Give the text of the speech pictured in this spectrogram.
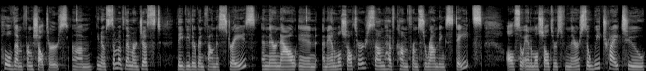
pull them from shelters. Um, you know, some of them are just They've either been found as strays and they're now in an animal shelter. Some have come from surrounding states, also animal shelters from there. So we try to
